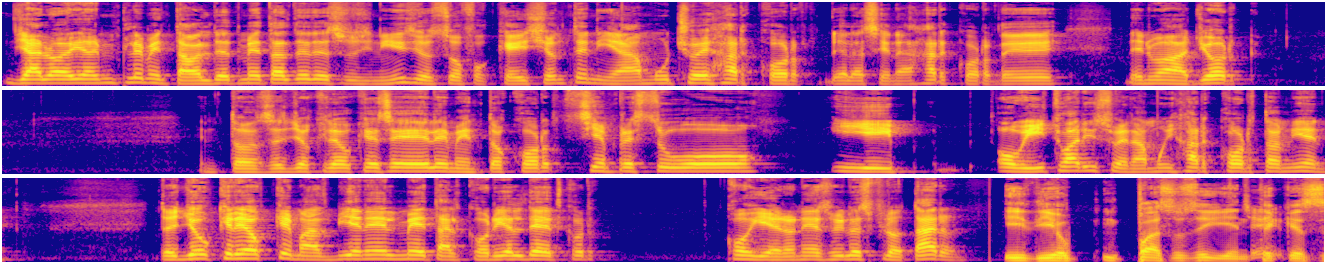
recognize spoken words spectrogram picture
ya lo habían implementado el death metal desde sus inicios. Suffocation tenía mucho de hardcore, de la escena hardcore de, de Nueva York. Entonces yo creo que ese elemento core siempre estuvo y Obituary suena muy hardcore también. Entonces yo creo que más bien el metalcore y el deathcore cogieron eso y lo explotaron. Y dio un paso siguiente, que es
